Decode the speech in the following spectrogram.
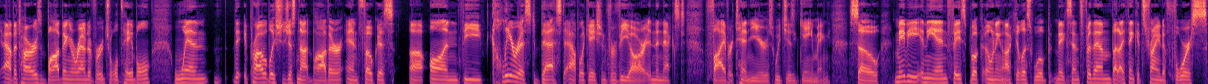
avatars bobbing around a virtual table when it probably should just not bother and focus uh, on the clearest, best application for VR in the next five or 10 years, which is gaming. So maybe in the end, Facebook owning Oculus will make sense for them, but I think it's trying to force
